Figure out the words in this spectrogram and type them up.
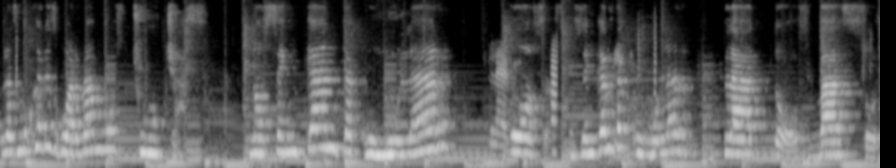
las mujeres guardamos chuchas. Nos encanta acumular cosas, nos encanta acumular platos, vasos,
